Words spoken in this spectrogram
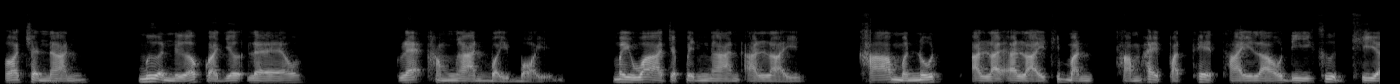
เพราะฉะนั้นเมื่อเหนือกว่าเยอะแล้ว และทำงานบ่อยๆ ไม่ว่าจะเป็นงานอะไร ค้ามนุษย์อะไรอะไรที่มันทำให้ประเทศไทยเราดีขึ้นเทีย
